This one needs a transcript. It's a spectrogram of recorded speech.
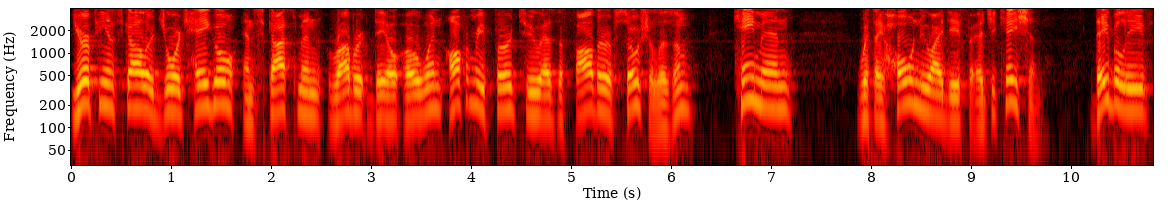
European scholar George Hegel and Scotsman Robert Dale Owen, often referred to as the father of socialism, came in with a whole new idea for education. They believed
